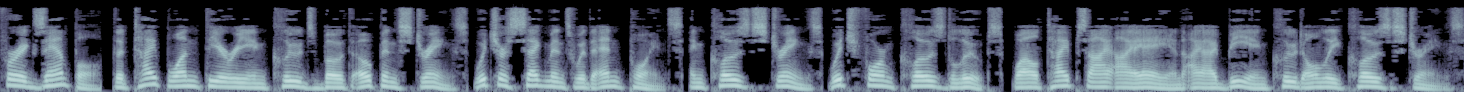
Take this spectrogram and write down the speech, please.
For example, the type 1 theory includes both open strings which are segments with endpoints and closed strings which form closed loops, while types IIA and IIB include only closed strings.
